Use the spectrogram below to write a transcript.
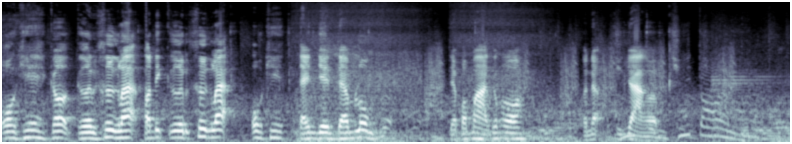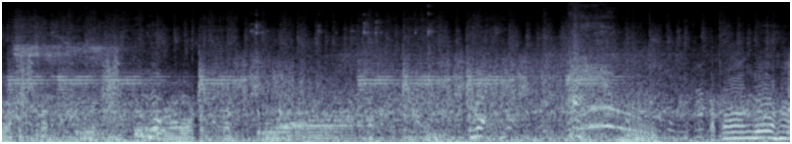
โอเค ก็เกินครึ่งแล้วตอนนี้เกินครึ่งแล้วโอเคใจเย็นแจมล่มอย่าประมาทก็พอตอนนี้ทุกอย่างแบบชี้ตายกระบองโลหะ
